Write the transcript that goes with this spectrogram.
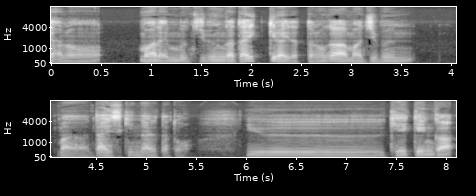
あの、まだ自分が大嫌いだったのが、まあ自分、まあ大好きになれたという経験が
